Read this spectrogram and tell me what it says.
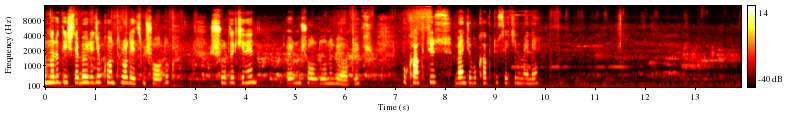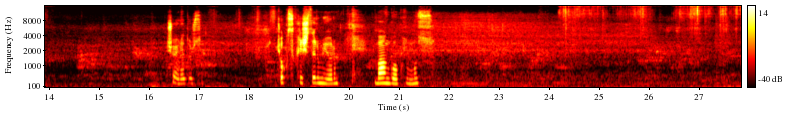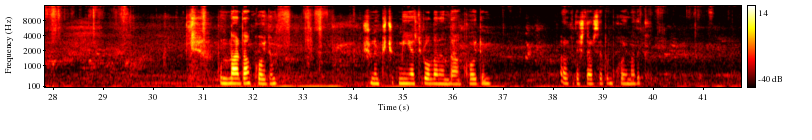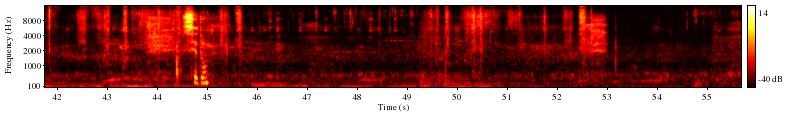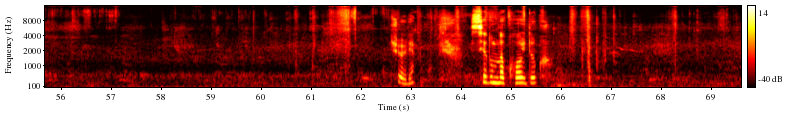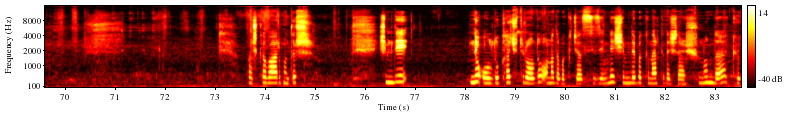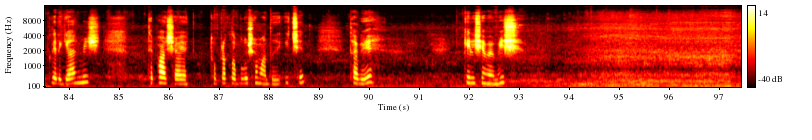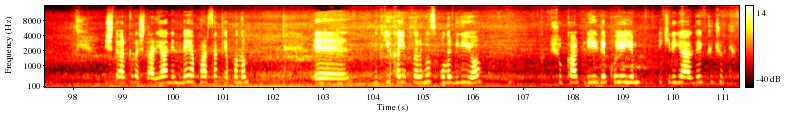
Bunları da işte böylece kontrol etmiş olduk. Şuradakinin ölmüş olduğunu gördük. Bu kaktüs, bence bu kaktüs ekilmeli. Şöyle dursun. Çok sıkıştırmıyorum. Bangoklumuz. Bunlardan koydum. Şunun küçük minyatür olanından koydum. Arkadaşlar sedum koymadık. Sedum. Şöyle. Sedum da koyduk. Başka var mıdır? Şimdi ne oldu, kaç tür oldu ona da bakacağız sizinle. Şimdi bakın arkadaşlar şunun da kökleri gelmiş. Tepe aşağıya toprakla buluşamadığı için tabii gelişememiş. İşte arkadaşlar yani ne yaparsak yapalım eee, bitki kayıplarımız olabiliyor. Şu kalpliyi de koyayım. İkili geldi. Küçük.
